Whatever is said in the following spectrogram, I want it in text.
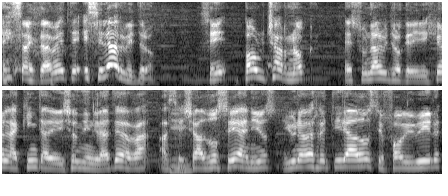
Exactamente, es el árbitro. ¿Sí? Paul Charnock es un árbitro que dirigió en la quinta división de Inglaterra hace ya 12 años y una vez retirado se fue a vivir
